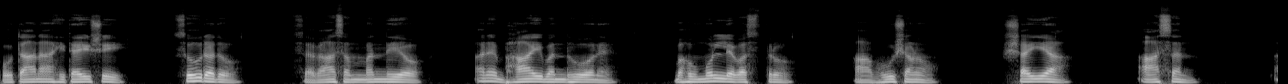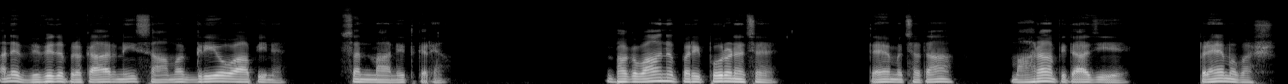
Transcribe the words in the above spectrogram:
પોતાના હિતૈષી, સુહૃદો સગા સંબંધીઓ અને ભાઈ બંધુઓને બહુમૂલ્ય વસ્ત્રો, આભૂષણો, શૈયા આસન અને વિવિધ પ્રકારની સામગ્રીઓ આપીને સન્માનિત કર્યા. ભગવાન પરિપૂર્ણ છે. તેમ છતાં મારા પિતાજીએ પ્રેમવશ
